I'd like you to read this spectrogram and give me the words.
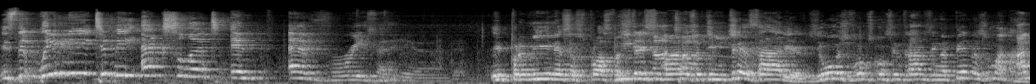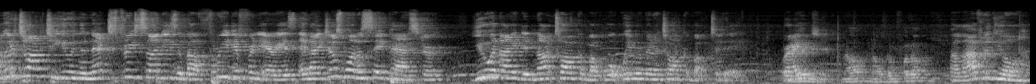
is that we need to be excellent in everything. Yeah. E para mim, nessas próximas três semanas, eu tenho três áreas. E hoje vamos concentrar-nos em apenas uma I'm área. going to talk to you in the next three Sundays about three different areas, and I just want to say, Pastor, you and I did not talk about what we were going to talk about today, right? Não, nós não falamos. Palavra de honra.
